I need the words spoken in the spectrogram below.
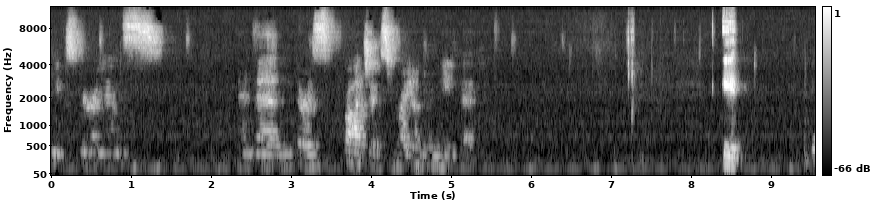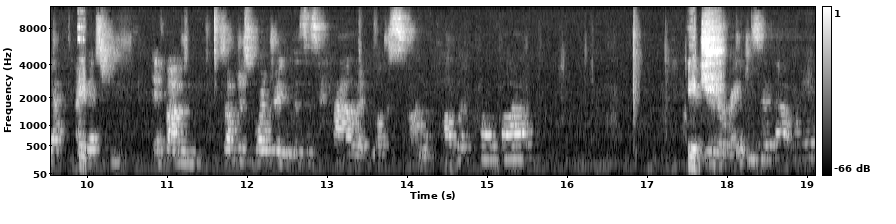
the experience, and then there's projects right underneath it. It Yeah, I It- guess you, if I'm, so I'm just wondering, this is how it looks on a public profile? It sh- it that way?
